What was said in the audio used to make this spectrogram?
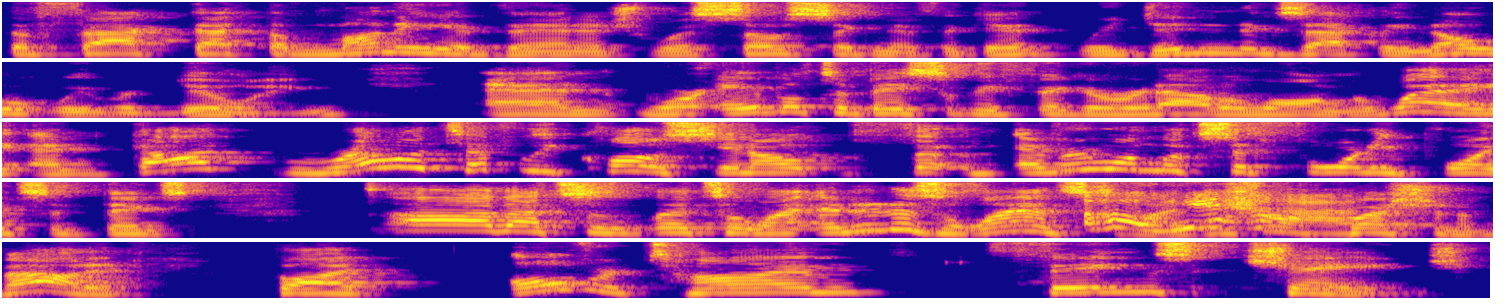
The fact that the money advantage was so significant, we didn't exactly know what we were doing. And we're able to basically figure it out along the way and got relatively close. You know, th- everyone looks at 40 points and thinks, oh, that's a, that's a, la-" and it is a landslide. Oh, yeah. There's no question about it. But over time, things change.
